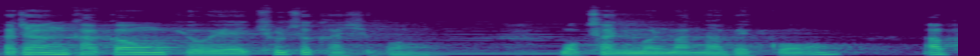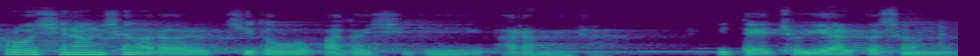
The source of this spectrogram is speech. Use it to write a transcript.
가장 가까운 교회에 출석하시고 목사님을 만나 뵙고 앞으로 신앙생활을 지도받으시기 바랍니다. 이때 주의할 것은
